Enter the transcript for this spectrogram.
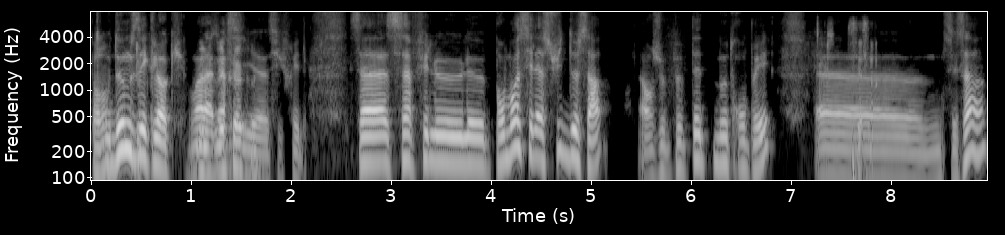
Pardon? Doomsday Clock. Voilà, merci euh, Siegfried. Ça, ça fait le, Pour moi, c'est la suite de ça. Alors, je peux peut-être me tromper. Euh, c'est ça. Hein.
